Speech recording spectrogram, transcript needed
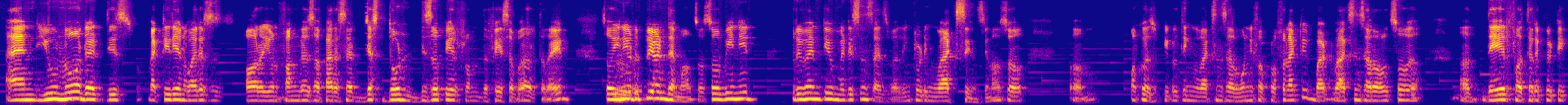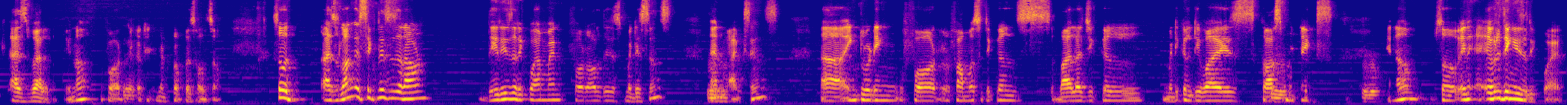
And you know that these bacteria and viruses or even fungus or parasite just don't disappear from the face of earth, right? So you need to prevent them also. So we need preventive medicines as well, including vaccines, you know. So um, of course, people think vaccines are only for prophylactic, but vaccines are also uh, there for therapeutic as well, you know, for treatment purpose also. So as long as sickness is around, there is a requirement for all these medicines and Mhm. vaccines, uh, including for pharmaceuticals, biological, medical device, cosmetics, Mhm. you know, so in, everything is required.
